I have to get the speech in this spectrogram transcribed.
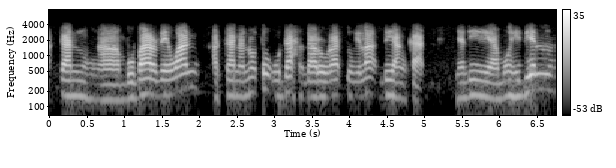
akan uh, bubar dewan akan anu tu udah darurat tu ila diangkat. Jadi uh, Muhyiddin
